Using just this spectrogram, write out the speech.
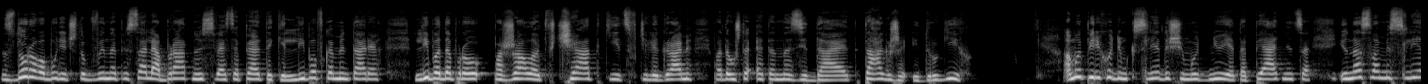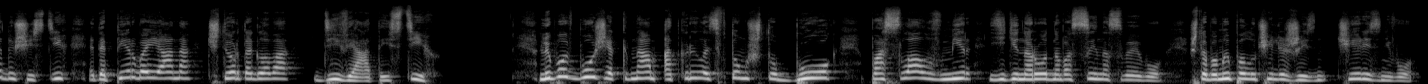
Здорово будет, чтобы вы написали обратную связь, опять-таки, либо в комментариях, либо добро пожаловать в чат Kids в Телеграме, потому что это назидает также и других. А мы переходим к следующему дню, и это пятница. И у нас с вами следующий стих, это 1 Иоанна, 4 глава, 9 стих. Любовь Божья к нам открылась в том, что Бог послал в мир единородного Сына Своего, чтобы мы получили жизнь через Него.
